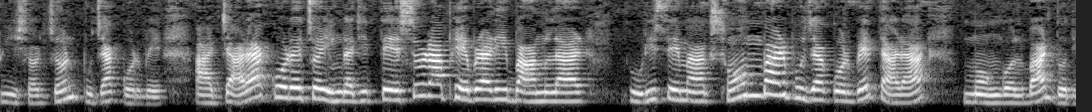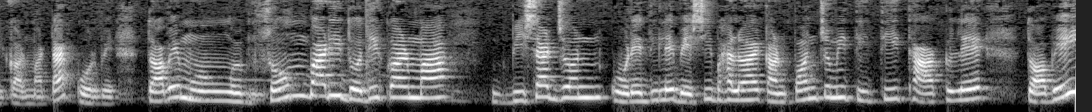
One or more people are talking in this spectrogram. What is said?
বিসর্জন পূজা করবে। আর যারা করেছ ইংরাজি তেসরা ফেব্রুয়ারি বাংলার কুড়িশে মাঘ সোমবার পূজা করবে, তারা মঙ্গলবার দধিকর্মাটা করবে। তবে সোমবারই দধিকর্মা বিসর্জন করে দিলে বেশি ভালো হয়, কারণ পঞ্চমী তিথি থাকলে তবেই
